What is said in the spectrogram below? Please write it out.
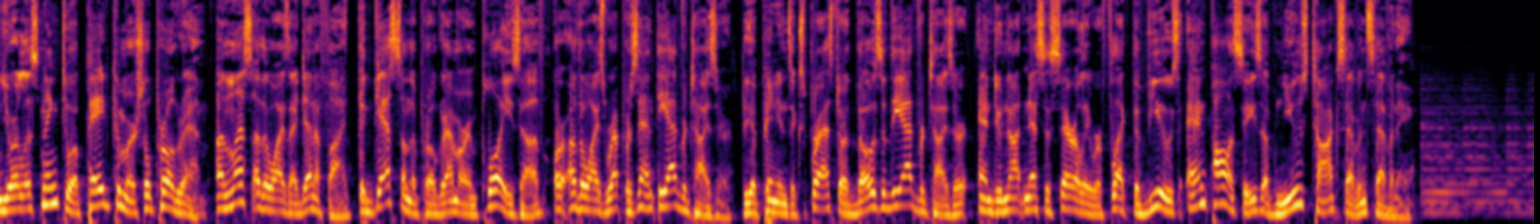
You're listening to a paid commercial program. Unless otherwise identified, the guests on the program are employees of or otherwise represent the advertiser. The opinions expressed are those of the advertiser and do not necessarily reflect the views and policies of News Talk 770.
